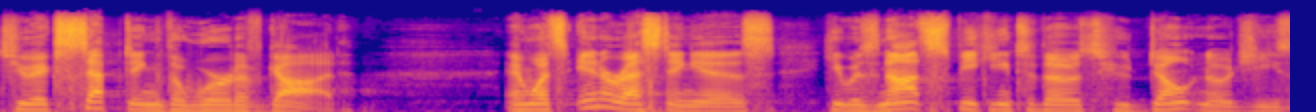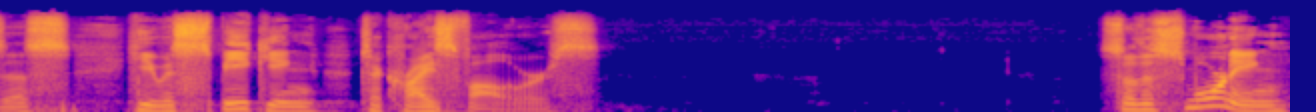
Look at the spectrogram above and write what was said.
to accepting the Word of God. And what's interesting is he was not speaking to those who don't know Jesus, he was speaking to Christ followers. So this morning,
